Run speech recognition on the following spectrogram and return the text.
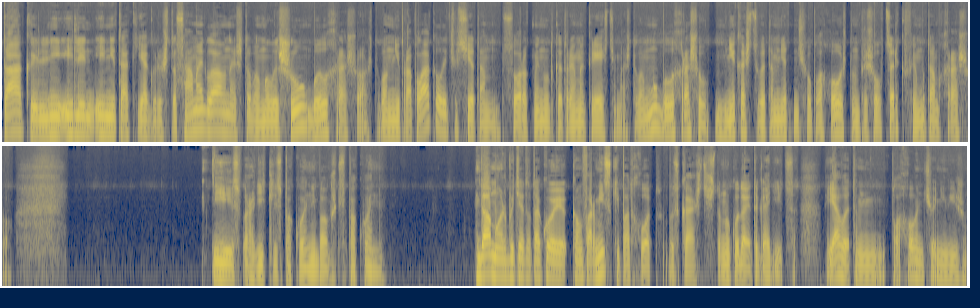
так или, или и не так. Я говорю, что самое главное, чтобы малышу было хорошо, чтобы он не проплакал эти все там 40 минут, которые мы крестим, а чтобы ему было хорошо. Мне кажется, в этом нет ничего плохого, что он пришел в церковь, и ему там хорошо. И родители спокойны, и бабушки спокойны. Да, может быть, это такой конформистский подход. Вы скажете, что ну куда это годится. Я в этом плохого ничего не вижу.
